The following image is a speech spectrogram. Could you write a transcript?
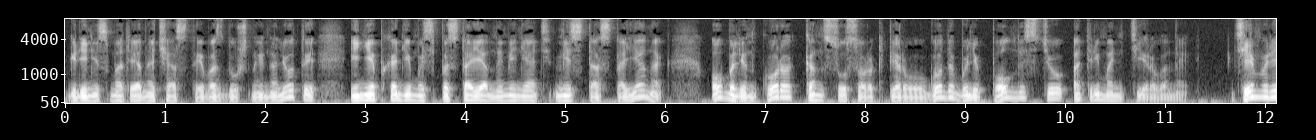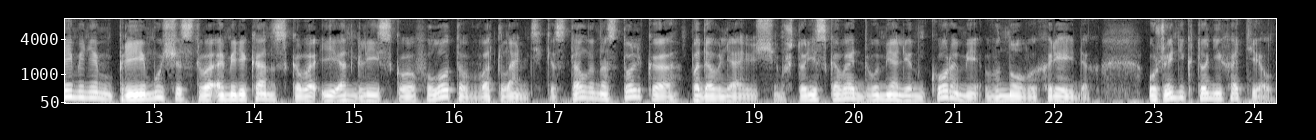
где, несмотря на частые воздушные налеты и необходимость постоянно менять места стоянок, оба линкора к концу 41 года были полностью отремонтированы. Тем временем преимущество американского и английского флотов в Атлантике стало настолько подавляющим, что рисковать двумя линкорами в новых рейдах уже никто не хотел.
